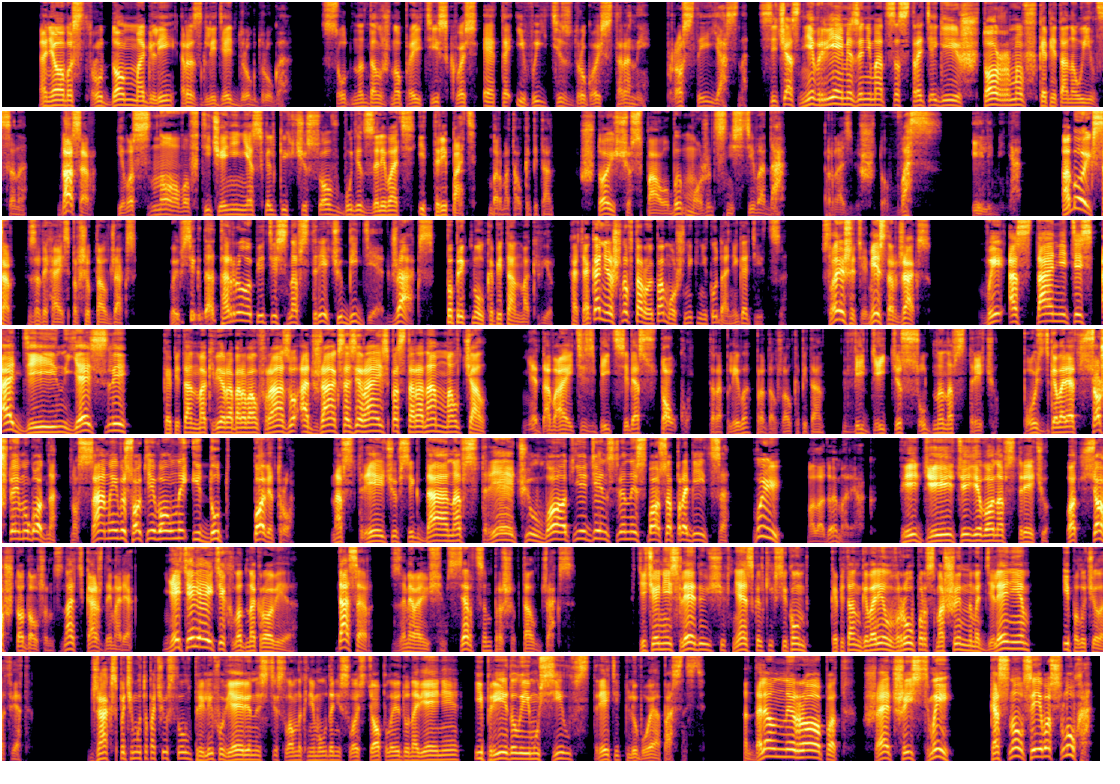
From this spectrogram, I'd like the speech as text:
Они оба с трудом могли разглядеть друг друга. Судно должно пройти сквозь это и выйти с другой стороны. Просто и ясно. Сейчас не время заниматься стратегией штормов капитана Уилсона. Да, сэр, его снова в течение нескольких часов будет заливать и трепать, — бормотал капитан. Что еще с палубы может снести вода? Разве что вас или меня. — Обоих, сэр, — задыхаясь, прошептал Джакс. — Вы всегда торопитесь навстречу беде, Джакс, — попрекнул капитан Маквир. Хотя, конечно, второй помощник никуда не годится. Слышите, мистер Джакс? Вы останетесь один, если... Капитан Маквир оборвал фразу, а Джакс, озираясь по сторонам, молчал. «Не давайте сбить себя с толку!» — торопливо продолжал капитан. «Ведите судно навстречу. Пусть говорят все, что им угодно, но самые высокие волны идут по ветру. Навстречу всегда, навстречу, вот единственный способ пробиться. Вы, молодой моряк, ведите его навстречу. Вот все, что должен знать каждый моряк. Не теряйте хладнокровия. Да, сэр, с замирающим сердцем прошептал Джакс. В течение следующих нескольких секунд капитан говорил в рупор с машинным отделением и получил ответ. Джакс почему-то почувствовал прилив уверенности, словно к нему донеслось теплое дуновение и придало ему сил встретить любую опасность. Отдаленный ропот, шедший из тьмы, коснулся его слуха.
